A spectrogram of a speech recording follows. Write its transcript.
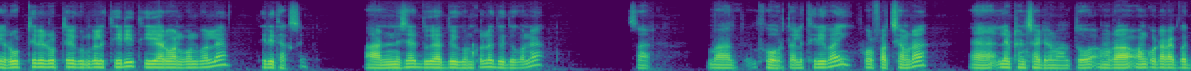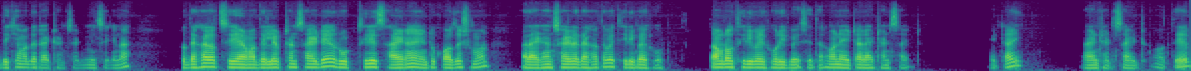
এই রুট থ্রি রুট থ্রি গুণ করলে থ্রি থ্রি আর ওয়ান গুণ করলে থ্রি থাকছে। আর নিচে দুই আর দুই গুণ করলে দুই দুগুণে চার বা ফোর তাহলে থ্রি বাই ফোর পাচ্ছি আমরা লেফট হ্যান্ড সাইডের মান। তো আমরা অঙ্কটার একবার দেখি আমাদের রাইট হ্যান্ড সাইড মিলছে কিনা। তো দেখা যাচ্ছে আমাদের লেফট হ্যান্ড সাইডে রুট থ্রি সাইন ইন্টু কজের সমান রাইট হ্যান্ড সাইডে দেখাতে হবে থ্রি বাই ফোর তো আমরাও থ্রি বাই ফোরই পেয়েছি, তার মানে এটা রাইট হ্যান্ড সাইড এটাই রাইট হ্যান্ড সাইড অতএব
